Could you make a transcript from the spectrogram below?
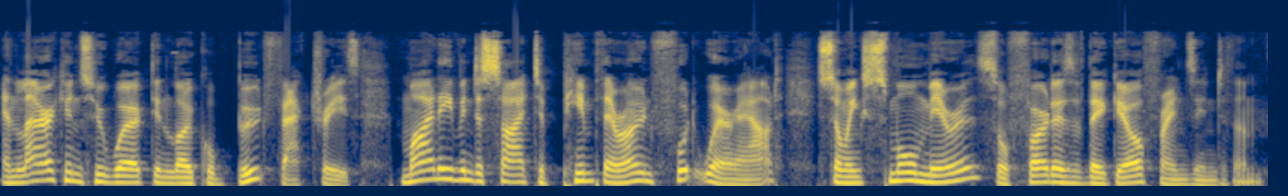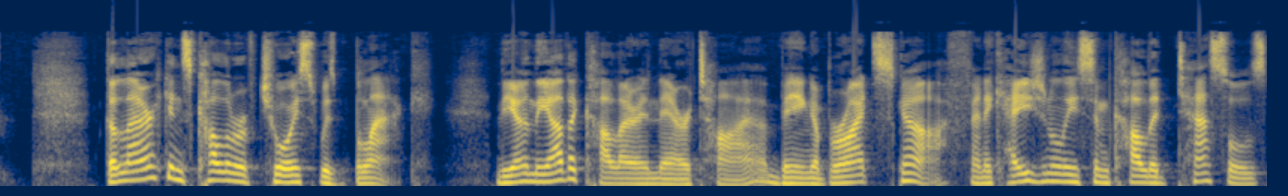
and larrikins who worked in local boot factories might even decide to pimp their own footwear out, sewing small mirrors or photos of their girlfriends into them. The larrikin's colour of choice was black the only other colour in their attire being a bright scarf and occasionally some coloured tassels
